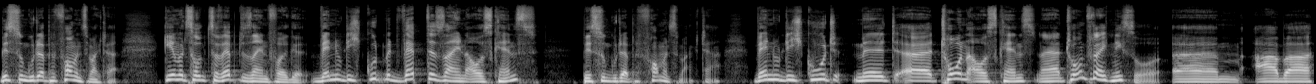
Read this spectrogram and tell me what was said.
bist du ein guter Performance-Marketer. Gehen wir zurück zur Webdesign-Folge. Wenn du dich gut mit Webdesign auskennst, bist du ein guter Performance-Marketer. Wenn du dich gut mit äh, Ton auskennst, naja, Ton vielleicht nicht so, ähm, aber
